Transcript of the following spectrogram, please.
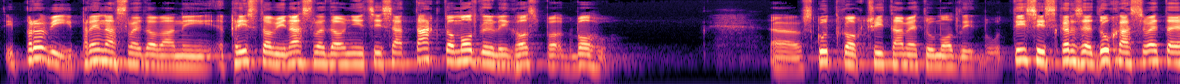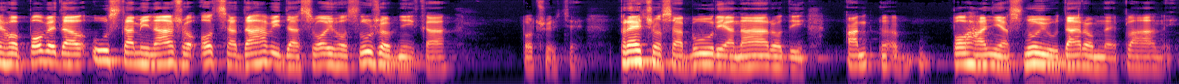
Tí prví prenasledovaní Kristovi nasledovníci sa takto modlili k, hospo- k Bohu. E, v skutkoch čítame tú modlitbu. Ty si skrze Ducha Svetého povedal ústami nášho otca Dávida, svojho služobníka, počujte, Prečo sa búria národy a e, pohania snujú daromné plány?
